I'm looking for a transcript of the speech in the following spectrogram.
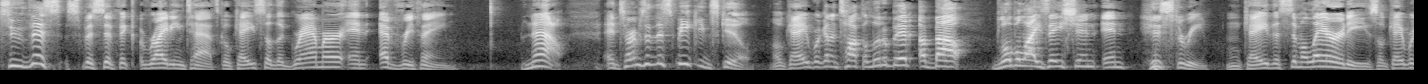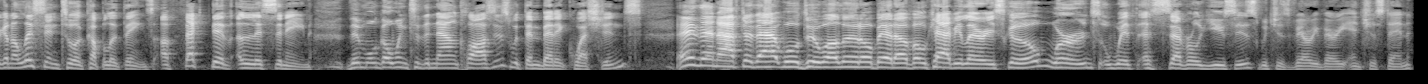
to this specific writing task, okay? So the grammar and everything. Now, in terms of the speaking skill, okay, we're going to talk a little bit about globalization in history, okay? The similarities, okay? We're going to listen to a couple of things. Effective listening. Then we'll go into the noun clauses with embedded questions. And then after that, we'll do a little bit of vocabulary skill, words with several uses, which is very, very interesting.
